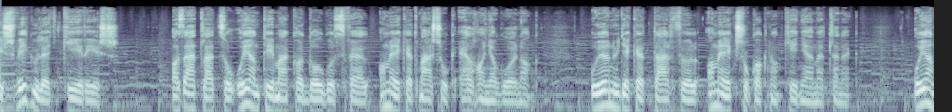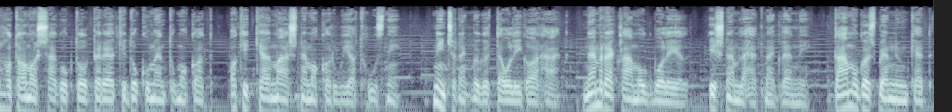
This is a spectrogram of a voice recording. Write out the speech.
És végül egy kérés. Az átlátszó olyan témákat dolgoz fel, amelyeket mások elhanyagolnak. Olyan ügyeket tár föl, amelyek sokaknak kényelmetlenek. Olyan hatalmasságoktól perel ki dokumentumokat, akikkel más nem akar újat húzni. Nincsenek mögötte oligarchák, nem reklámokból él, és nem lehet megvenni. Támogass bennünket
